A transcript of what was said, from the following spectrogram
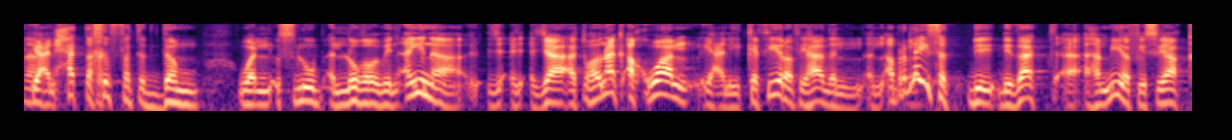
نعم. يعني حتى خفة الدم والأسلوب اللغوي من أين جاءت. وهناك أقوال يعني كثيرة في هذا الأمر. ليست بذات أهمية في سياق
